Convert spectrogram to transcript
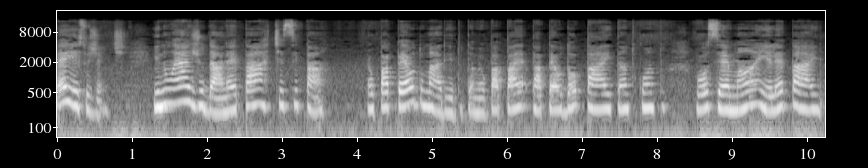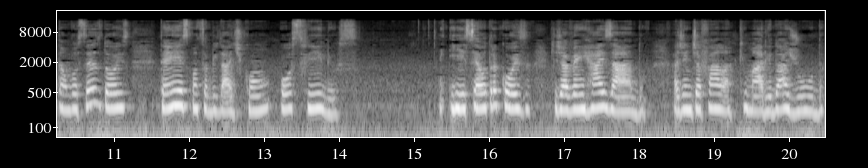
É isso, gente. E não é ajudar, né? É participar. É o papel do marido também, o papai, papel do pai, tanto quanto você é mãe, ele é pai. Então, vocês dois têm responsabilidade com os filhos. E isso é outra coisa que já vem enraizado. A gente já fala que o marido ajuda,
